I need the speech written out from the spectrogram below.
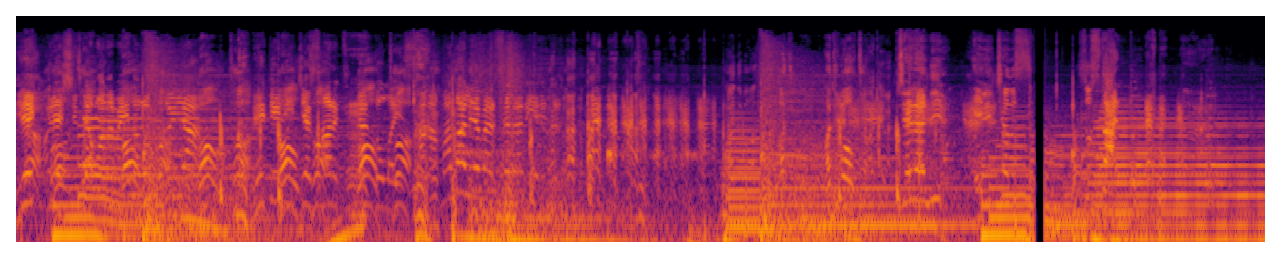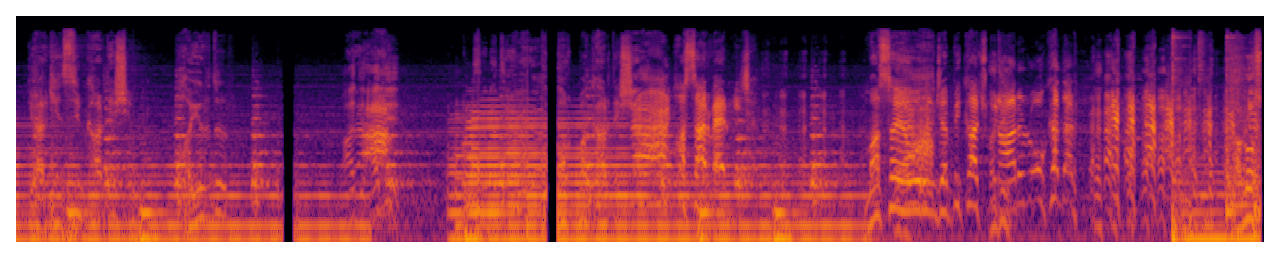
Bilek güreşinde bana meydan okudun ya. Balta, cesaretinden dolayı sana madalya verseler yeridir. Hadi balta. Hadi. Hadi balta. Ceren değil. Elin çalışsın. Sus lan. Gerginsin kardeşim. Hayırdır? Hadi hadi. Korkma kardeşim. Hasar vermeyeceğim. Masaya vurunca birkaç gün ağrır o kadar. Carlos.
